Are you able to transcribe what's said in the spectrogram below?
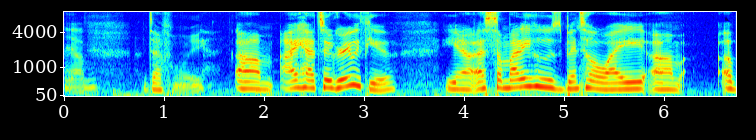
Yeah. Definitely. Um, I have to agree with you. You know, as somebody who's been to Hawaii um, a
